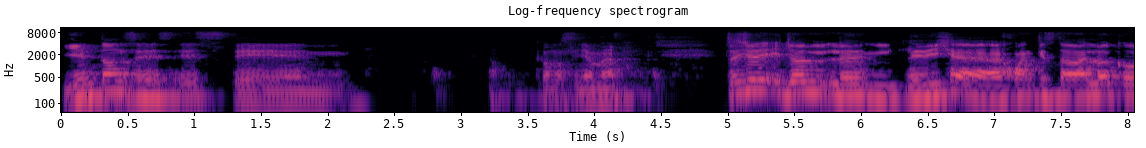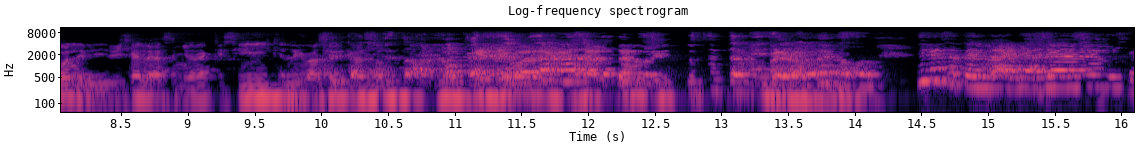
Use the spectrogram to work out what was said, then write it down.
Y entonces, este, ¿cómo se llama? Entonces yo, yo le, le dije a Juan que estaba loco, le dije a la señora que sí, que le iba a hacer caso, que Estaba loca. no iba a regresar tarde. Usted también Pero- Tiene 70 años, ya, sí, dije.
